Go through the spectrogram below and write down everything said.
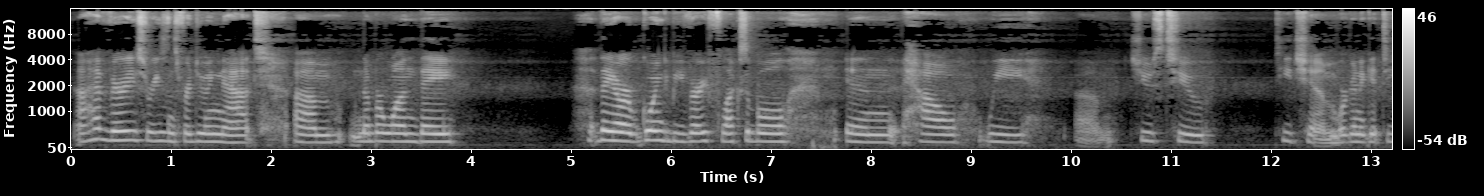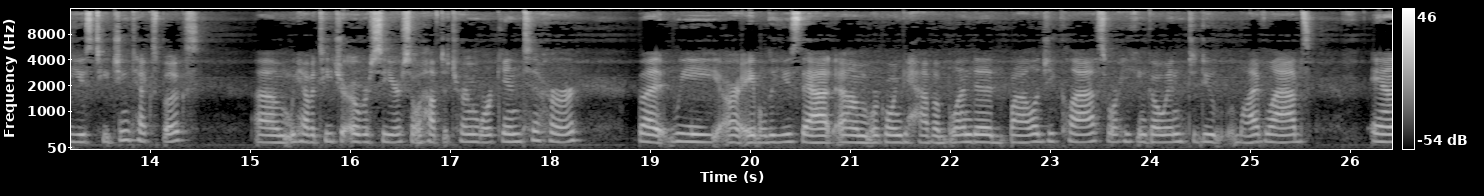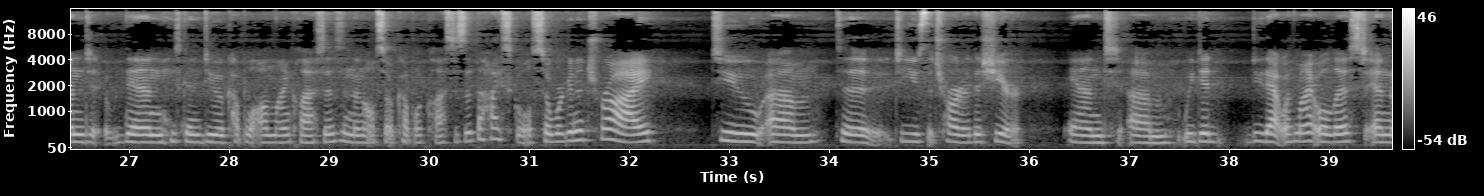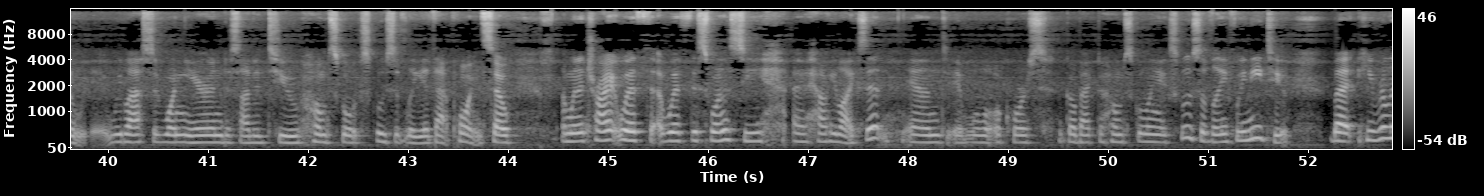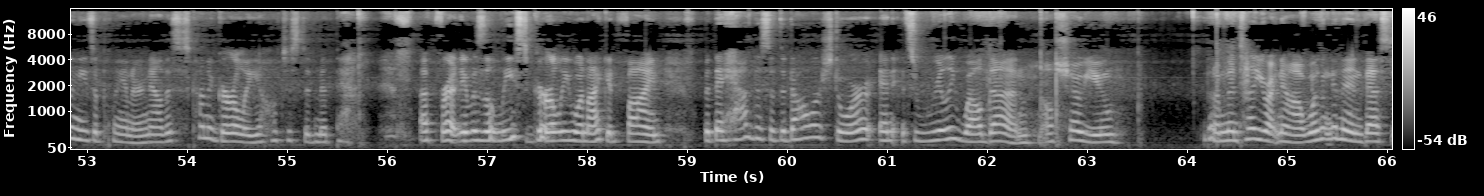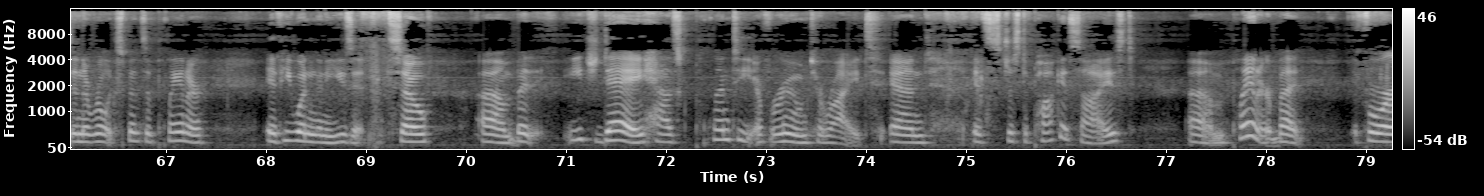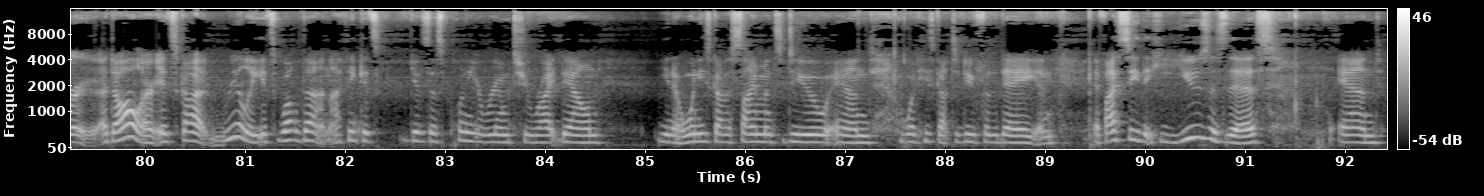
I have various reasons for doing that. Um, number one, they they are going to be very flexible in how we um, choose to teach him. We're going to get to use teaching textbooks. Um, we have a teacher overseer, so I'll have to turn work into her but we are able to use that. Um, we're going to have a blended biology class where he can go in to do live labs, and then he's going to do a couple online classes, and then also a couple of classes at the high school. So we're going to try to um, to to use the charter this year, and um, we did do that with my oldest, and we lasted one year and decided to homeschool exclusively at that point. So I'm going to try it with with this one and see uh, how he likes it, and it will, of course, go back to homeschooling exclusively if we need to. But he really needs a planner. Now, this is kind of girly. I'll just admit that up front. It was the least girly one I could find. But they have this at the dollar store, and it's really well done. I'll show you. But I'm going to tell you right now, I wasn't going to invest in a real expensive planner if he wasn't going to use it. So, um, but each day has plenty of room to write and it's just a pocket-sized um, planner but for a dollar it's got really it's well done. I think it gives us plenty of room to write down you know when he's got assignments due and what he's got to do for the day. And if I see that he uses this and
